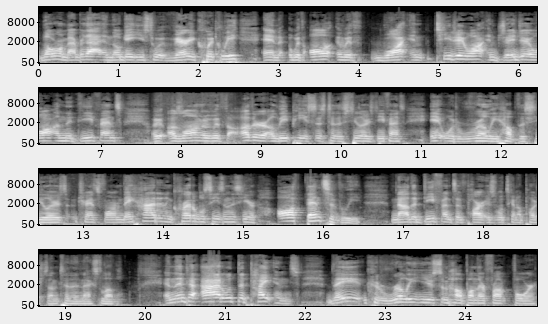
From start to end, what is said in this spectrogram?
they'll remember that and they'll get used to it very quickly. And with all with Watt and TJ Watt and JJ Watt on the defense as long as with the other elite pieces to the Steelers defense it would really help the Steelers transform. They had an incredible season this year offensively. Now the defensive part is what's going to push them to the next level and then to add with the Titans, they could really use some help on their front four,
